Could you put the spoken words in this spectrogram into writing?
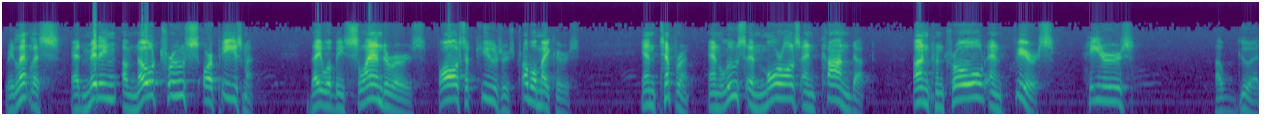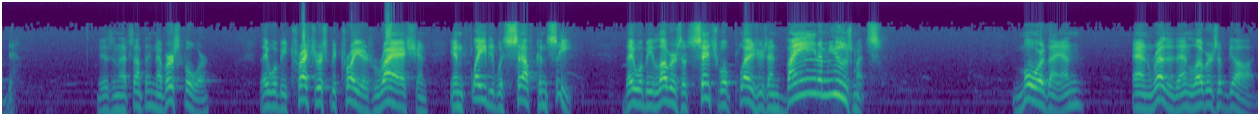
relentless, admitting of no truce or appeasement. They will be slanderers, false accusers, troublemakers, intemperate, and loose in morals and conduct, uncontrolled and fierce, haters of good. Isn't that something? Now, verse 4 they will be treacherous betrayers, rash and inflated with self conceit. They will be lovers of sensual pleasures and vain amusements more than and rather than lovers of God.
